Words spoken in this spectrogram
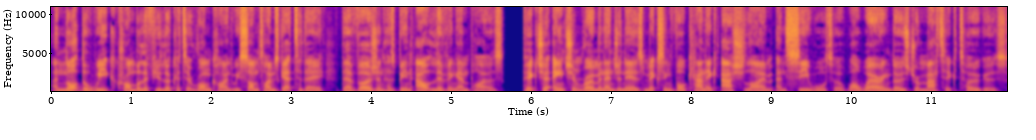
and not the weak crumble if you look at it wrong kind we sometimes get today, their version has been outliving empires. Picture ancient Roman engineers mixing volcanic ash lime and seawater while wearing those dramatic togas.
